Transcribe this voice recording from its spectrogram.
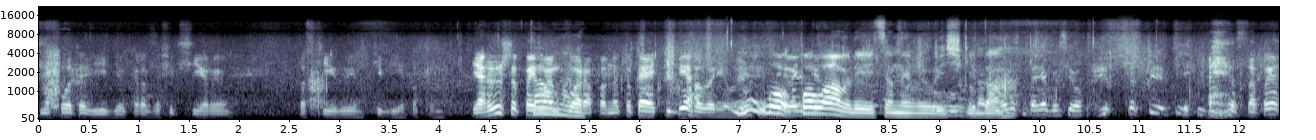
На фото, видео как раз зафиксируем. Поскидываем тебе потом. Я говорю, что поймаем Там, коропа, но только я тебе говорил. Ну, ло, полавлюється невеличкі, да. Я бы все. Сапет.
